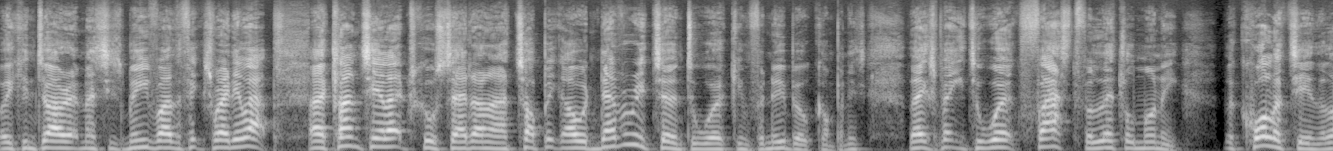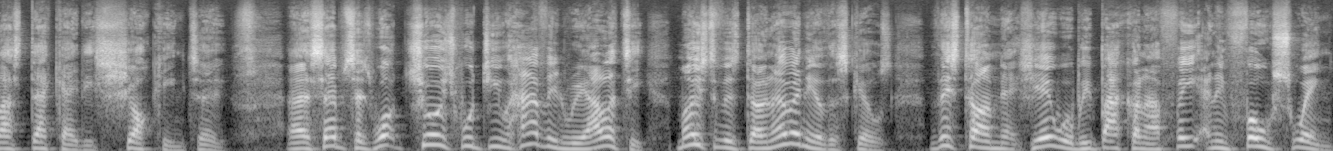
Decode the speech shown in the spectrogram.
or you can direct message me via the Fix Radio app. Uh, Clancy Electrical said on our topic, I would never return to working for new build companies. They expect you to work fast for little money. The quality in the last decade is shocking too. Uh, Seb says, What choice would you have in reality? Most of us don't have any other skills. This time next year, we'll be back on our feet and in full swing.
